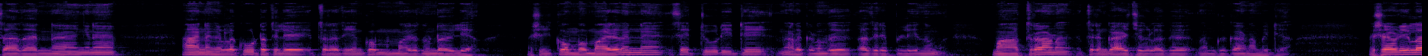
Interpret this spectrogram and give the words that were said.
സാധാരണ ഇങ്ങനെ ആനകളുടെ കൂട്ടത്തിൽ ഇത്രയധികം കൊമ്പന്മാരൊന്നും ഉണ്ടാവില്ല. പക്ഷേ ഈ കൊമ്പന്മാരെ തന്നെ സെറ്റ് കൂടിയിട്ട് നടക്കുന്നത് അതിരപ്പള്ളിയിൽ നിന്നും മാത്രമാണ് ഇത്തരം കാഴ്ചകളൊക്കെ നമുക്ക് കാണാൻ പറ്റുക. പക്ഷെ അവിടെയുള്ള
